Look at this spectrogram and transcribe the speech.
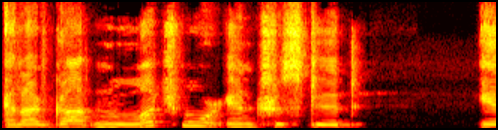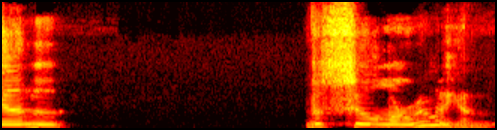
and I've gotten much more interested in the Silmarillion.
